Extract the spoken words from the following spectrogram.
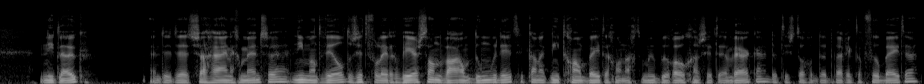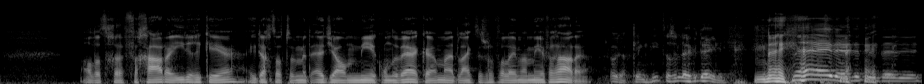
niet leuk. En dit dit zagrijnige mensen. Niemand wil. Er zit volledig weerstand. Waarom doen we dit? Kan ik niet gewoon beter gewoon achter mijn bureau gaan zitten en werken? Dat, is toch, dat werkt toch veel beter? Al dat vergaderen iedere keer. Ik dacht dat we met Agile meer konden werken, maar het lijkt alsof we alleen maar meer vergaderen. Oh, dat klinkt niet als een leuke daily. Nee. Nee, nee,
